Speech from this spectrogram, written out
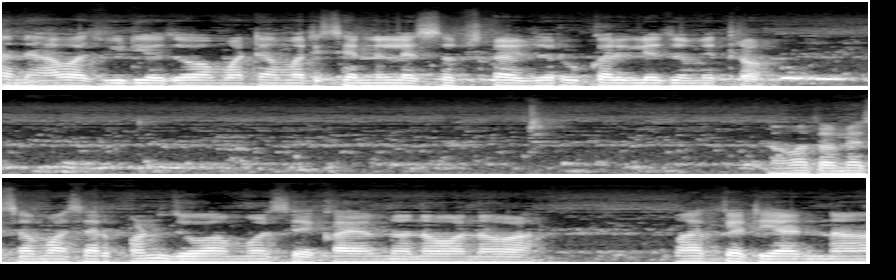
અને આવા જ વીડિયો જોવા માટે અમારી ચેનલને સબસ્ક્રાઈબ જરૂર કરી લેજો મિત્રો. આમાં તમને સમાચાર પણ જોવા મળશે. કાયમના નવા નવા માર્કેટ યાર્ડના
